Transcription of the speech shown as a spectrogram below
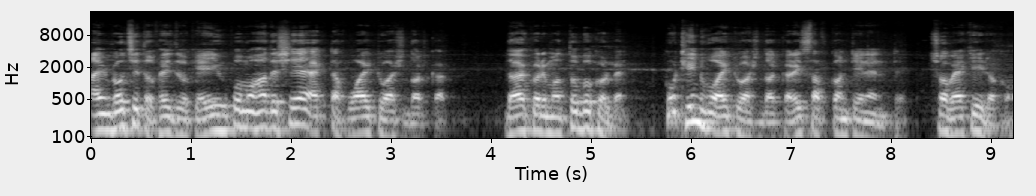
আমি বলছি তো ফেসবুকে এই উপমহাদেশে একটা হোয়াইট ওয়াশ দরকার। দয়া করে মন্তব্য করবেন। কঠিন হোয়াইট ওয়াশ দরকার এই সাবকন্টিনেন্টে সব একই রকম।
